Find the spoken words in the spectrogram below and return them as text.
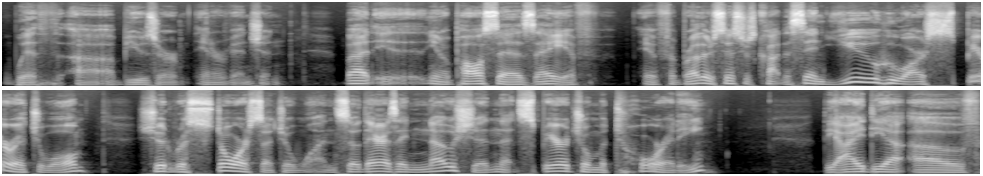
with uh, abuser intervention. But you know, Paul says, "Hey, if if a brother or sister is caught in a sin, you who are spiritual should restore such a one. So there is a notion that spiritual maturity, the idea of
